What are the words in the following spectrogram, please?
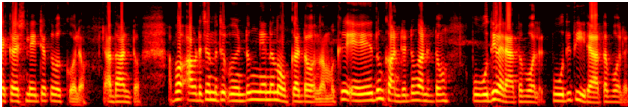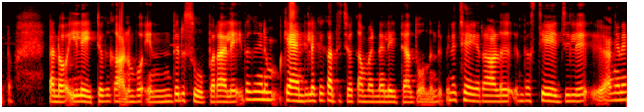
ഡെക്കറേഷൻ ലൈറ്റൊക്കെ വെക്കുമല്ലോ അതാണ് കേട്ടോ അപ്പോൾ അവിടെ ചെന്നിട്ട് വീണ്ടും ഇങ്ങനെ നോക്കുക കേട്ടോ നമുക്ക് ഏതും കണ്ടിട്ടും കണ്ടിട്ടും പൂതി വരാത്ത പോലെ പൂതി തീരാത്ത പോലെ കേട്ടോ കണ്ടോ ഈ ലൈറ്റൊക്കെ കാണുമ്പോൾ എന്തൊരു സൂപ്പറാലേ ഇതൊക്കെ ഇങ്ങനെ ക്യാൻഡിലൊക്കെ കത്തിച്ച് വെക്കാൻ പറ്റുന്ന ലൈറ്റാന്ന് തോന്നുന്നുണ്ട്. പിന്നെ ചെയറാൾ എന്താ സ്റ്റേജിൽ അങ്ങനെ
